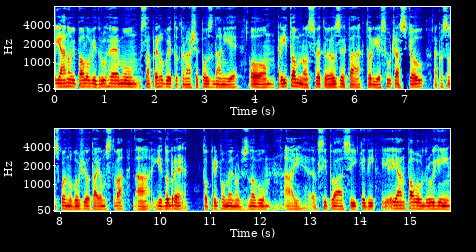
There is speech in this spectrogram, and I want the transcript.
Jánovi Pavlovi II sa prehlbuje toto naše poznanie o prítomnosť Sveto Jozefa, ktorý je súčasťou, ako som spomenul, Božieho tajomstva. A je dobre to pripomenúť znovu aj v situácii, kedy Jan Pavol II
